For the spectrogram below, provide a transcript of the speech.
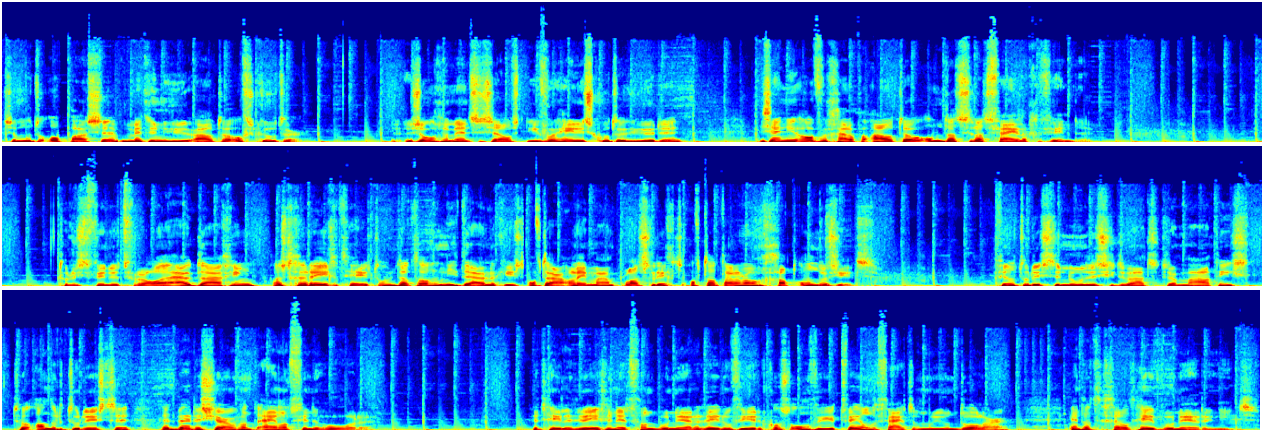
ze moeten oppassen met hun huurauto of scooter. Sommige mensen zelfs die voorheen een scooter huurden, zijn nu overgegaan op een auto omdat ze dat veiliger vinden. Toeristen vinden het vooral een uitdaging als het geregend heeft, omdat dan niet duidelijk is of daar alleen maar een plas ligt of dat daar nog een gat onder zit. Veel toeristen noemen de situatie dramatisch, terwijl andere toeristen het bij de charme van het eiland vinden horen. Het hele wegennet van Bonaire renoveren kost ongeveer 250 miljoen dollar en dat geld heeft Bonaire niet.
